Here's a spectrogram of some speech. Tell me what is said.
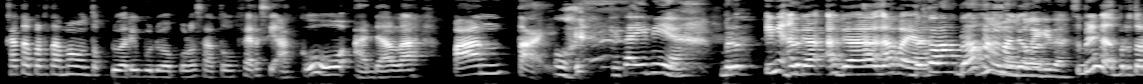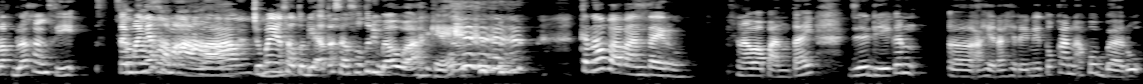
Kata pertama untuk 2021 versi aku adalah pantai. wah kita ini ya Ber- ini agak agak apa ya? bertolak belakang Hmm, agak- gitu Sebenarnya nggak bertolak belakang sih. Temanya sama, Sama-sama alam. alam. Cuma yang satu di atas, yang satu di bawah oke gitu. kenapa pantai Rum Kenapa pantai? Jadi kan eh, akhir-akhir ini tuh kan aku baru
